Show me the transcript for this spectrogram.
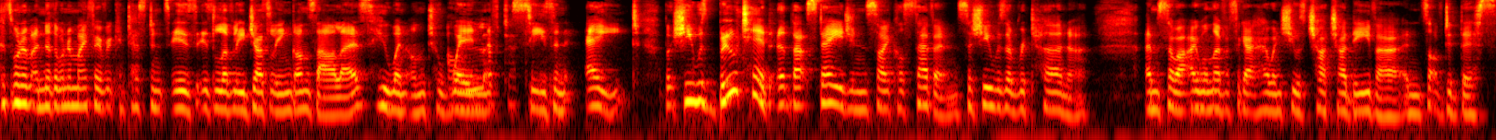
because one of another one of my favorite contestants is is lovely Jaslene Gonzalez, who went on to win love Jaslene. season eight, but she was booted at that stage in cycle seven, so she was a returner. Um, so I, I will never forget her when she was Cha Cha Diva and sort of did this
